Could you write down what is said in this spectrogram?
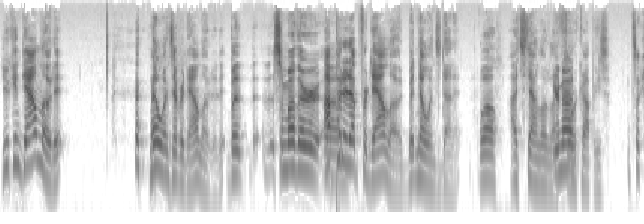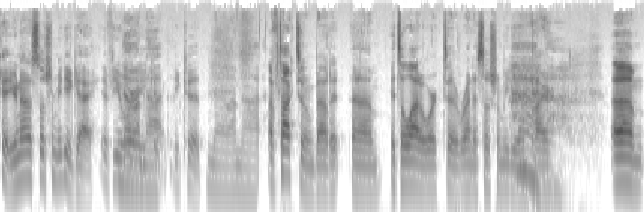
You can download it. No one's ever downloaded it. But th- some other. I put um, it up for download, but no one's done it. Well, It's downloaded like You're not- four copies. it's okay. You're not a social media guy. If you No, were, I'm you, not. Could, you could. No, I'm not. I've talked to him about it. Um, it's a lot of work to run a social media empire. Um,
